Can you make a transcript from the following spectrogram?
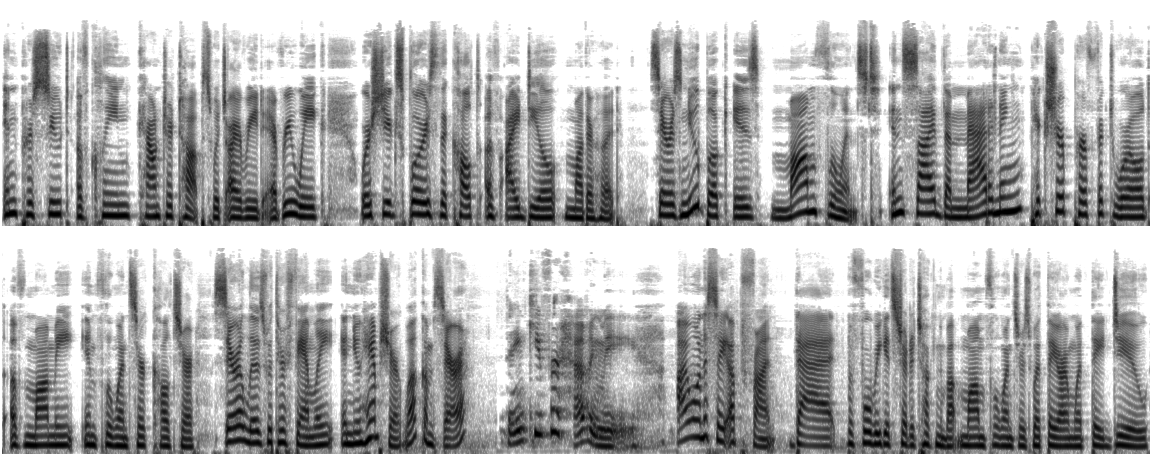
In Pursuit of Clean Countertops, which I read every week, where she explores the cult of ideal motherhood. Sara's new book is Momfluenced Inside the Maddening Picture Perfect World of Mommy Influencer Culture. Sara lives with her family in New Hampshire. Welcome, Sara. Thank you for having me. I want to say up front that before we get started talking about momfluencers, what they are and what they do,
